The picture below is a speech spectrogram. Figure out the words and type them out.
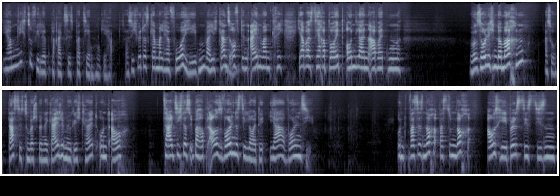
die haben nicht so viele Praxispatienten gehabt. Also ich würde das gerne mal hervorheben, weil ich ganz oft den Einwand kriege, ja, aber als Therapeut online arbeiten, was soll ich denn da machen? Also das ist zum Beispiel eine geile Möglichkeit und auch zahlt sich das überhaupt aus? Wollen das die Leute? Ja, wollen sie. Und was, ist noch, was du noch aushebelst, ist diesen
